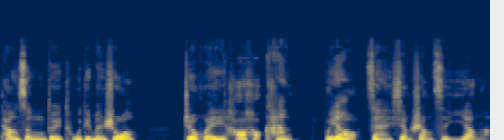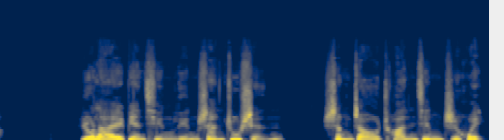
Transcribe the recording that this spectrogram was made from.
唐僧对徒弟们说：“这回好好看，不要再像上次一样了。”如来便请灵山诸神，圣召传经之会。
